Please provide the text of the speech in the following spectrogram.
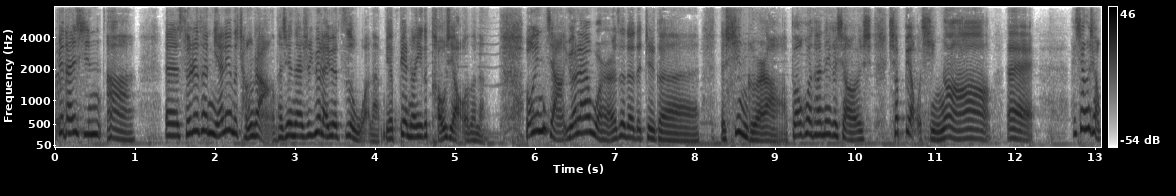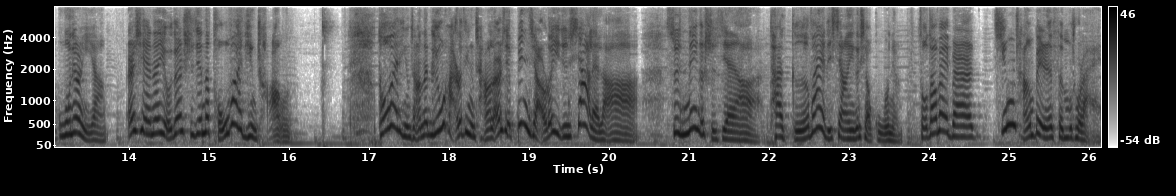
别担心啊。呃，随着他年龄的成长，他现在是越来越自我了，也变成一个淘小子了。我跟你讲，原来我儿子的的这个性格啊，包括他那个小小表情啊，哎，还像个小姑娘一样。而且呢，有一段时间他头发还挺长，头发也挺长，那刘海都挺长了，而且鬓角都已经下来了啊。所以那个时间啊，他格外的像一个小姑娘，走到外边经常被人分不出来，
